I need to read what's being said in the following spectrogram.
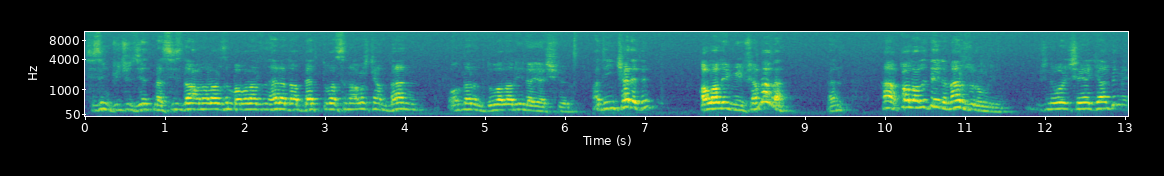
Sizin gücünüz yetmez. Siz de analarınızın, babalarınızın hele daha bedduasını alırken ben onların dualarıyla yaşıyorum. Hadi inkar edin. Halalıymışım ama ben. Ben ha Kalalı değilim, Erzurumluyum. Şimdi o şeye geldi mi?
